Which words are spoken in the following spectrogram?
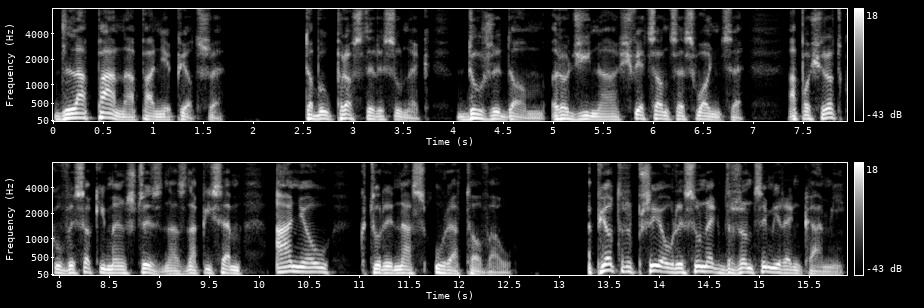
Dla pana, panie Piotrze. To był prosty rysunek. Duży dom, rodzina, świecące słońce, a po środku wysoki mężczyzna z napisem Anioł, który nas uratował. Piotr przyjął rysunek drżącymi rękami.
